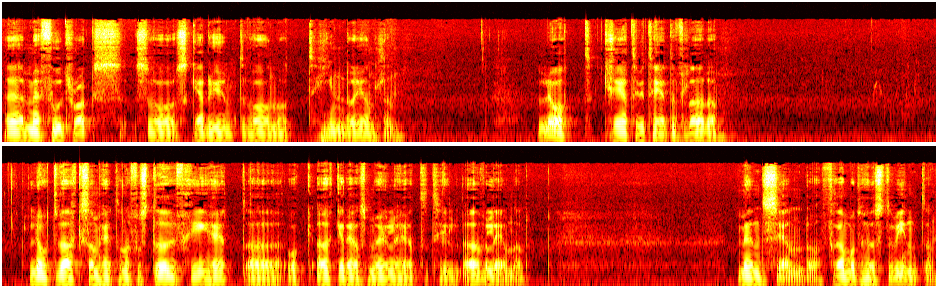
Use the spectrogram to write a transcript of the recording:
eh, med foodtrucks så ska det ju inte vara något hinder egentligen. Låt kreativiteten flöda. Låt verksamheterna få större frihet eh, och öka deras möjligheter till överlevnad. Men sen då, framåt höst och vinter?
